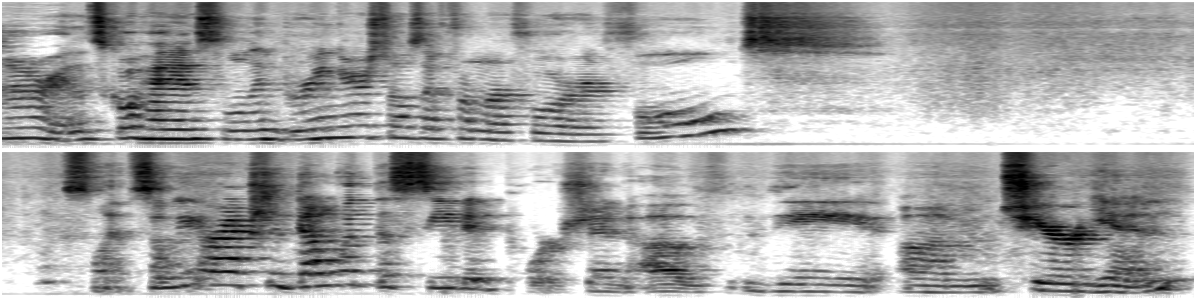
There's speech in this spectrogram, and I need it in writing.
All right, let's go ahead and slowly bring ourselves up from our forward fold. Excellent. So we are actually done with the seated portion of the um, chair yin.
